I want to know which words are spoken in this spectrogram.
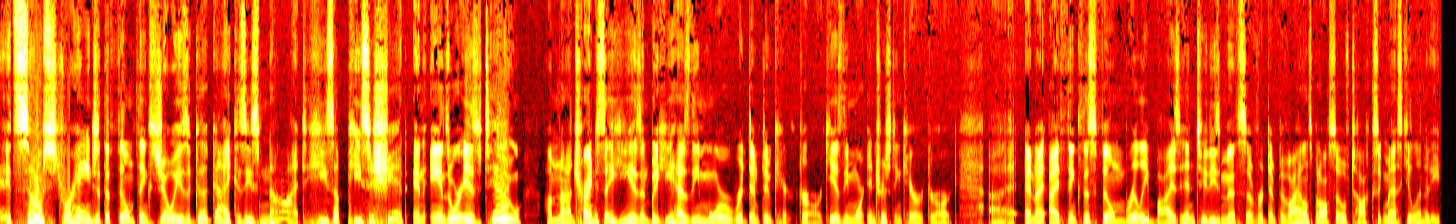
it's so strange that the film thinks Joey is a good guy because he's not. He's a piece of shit, and Anzor is too. I'm not trying to say he isn't, but he has the more redemptive character arc. He has the more interesting character arc. Uh, and I, I think this film really buys into these myths of redemptive violence, but also of toxic masculinity,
